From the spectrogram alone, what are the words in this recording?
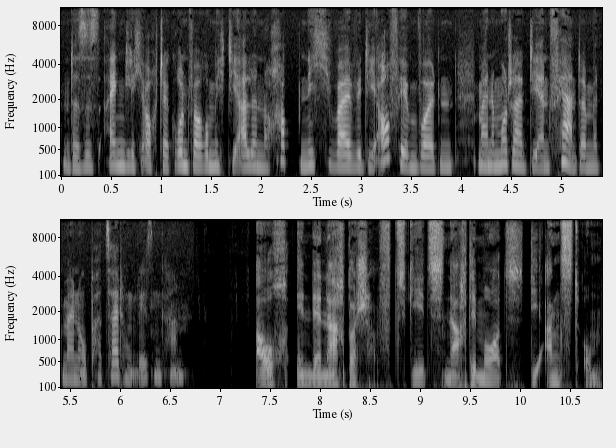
Und das ist eigentlich auch der Grund, warum ich die alle noch habe. Nicht, weil wir die aufheben wollten. Meine Mutter hat die entfernt, damit mein Opa Zeitung lesen kann. Auch in der Nachbarschaft geht nach dem Mord die Angst um.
